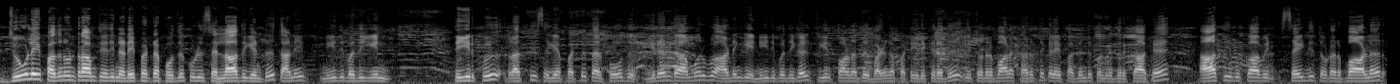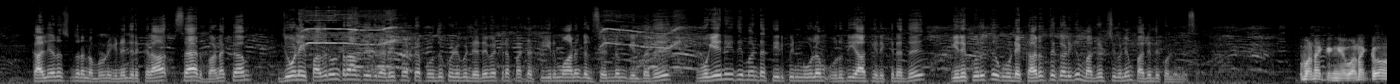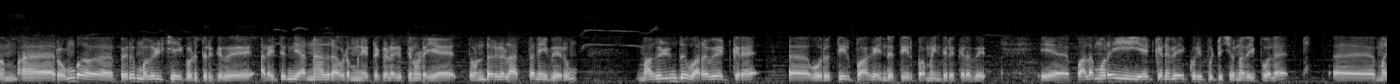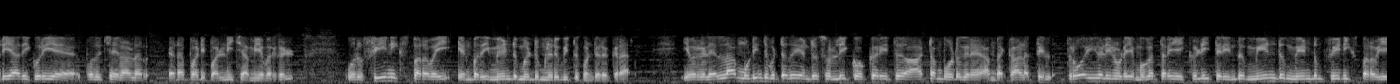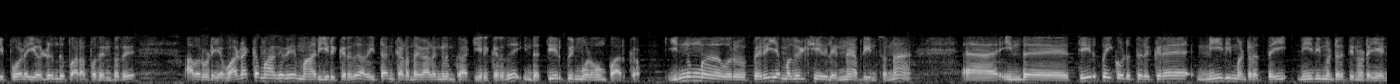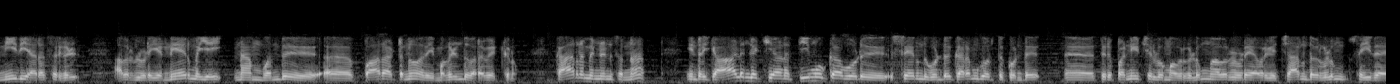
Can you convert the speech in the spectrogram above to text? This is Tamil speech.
ஜூலை பதினொன்றாம் தேதி நடைபெற்ற பொதுக்குழு செல்லாது என்று தனி நீதிபதியின் தீர்ப்பு ரத்து செய்யப்பட்டு தற்போது இரண்டு அமர்வு அடங்கிய நீதிபதிகள் தீர்ப்பானது வழங்கப்பட்டு இருக்கிறது இது தொடர்பான கருத்துக்களை பகிர்ந்து கொள்வதற்காக அதிமுகவின் செய்தி தொடர்பாளர் கல்யாணசுந்தரம் நம்மளுடன் இணைந்திருக்கிறார். சார் வணக்கம். ஜூலை பதினொன்றாம் தேதி நடைபெற்ற பொதுக்குழுவில் நிறைவேற்றப்பட்ட தீர்மானங்கள் செல்லும் என்பது உயர்நீதிமன்ற தீர்ப்பின் மூலம் உறுதியாக இருக்கிறது. இது குறித்து உங்களுடைய கருத்துக்களையும் மகிழ்ச்சிகளையும் பகிர்ந்து கொள்ளுங்கள் சார். வணக்கங்க வணக்கம். ரொம்ப பெரும் மகிழ்ச்சியை கொடுத்திருக்குது. அனைத்து இந்திய அண்ணா திராவிட முன்னேற்ற கழகத்தினுடைய தொண்டர்கள் அத்தனை பேரும் மகிழ்ந்து வரவேற்கிற ஒரு தீர்ப்பாக இந்த தீர்ப்பு அமைந்திருக்கிறது. பல பலமுறை ஏற்கனவே குறிப்பிட்டு சொன்னதைப் போல மரியாதைக்குரிய பொதுச் செயலாளர் எடப்பாடி பழனிசாமி அவர்கள் ஒரு ஃபீனிக்ஸ் பறவை என்பதை மீண்டும் மீண்டும் நிரூபித்துக் கொண்டிருக்கிறார். இவர்கள் எல்லாம் முடிந்துவிட்டது என்று சொல்லி கொக்கரித்து ஆட்டம் போடுகிற அந்த காலத்தில் துரோகிகளினுடைய முகத்திரையை கிழித்தெறிந்து மீண்டும் மீண்டும் ஃபீனிக்ஸ் பறவையைப் போல எழுந்து பறப்பது என்பது அவருடைய வழக்கமாகவே மாறி இருக்கிறது அதைத்தான் கடந்த காலங்களும் காட்டியிருக்கிறது. இந்த தீர்ப்பின் மூலமும் பார்க்கிறோம். இன்னும் ஒரு பெரிய மகிழ்ச்சி இதில் என்ன அப்படின்னு சொன்னா இந்த தீர்ப்பை கொடுத்திருக்கிற நீதிமன்றத்தை நீதிமன்றத்தினுடைய நீதி அரசர்கள் அவர்களுடைய நேர்மையை நாம் வந்து பாராட்டணும் அதை மகிழ்ந்து வரவேற்கணும். காரணம் என்னன்னு சொன்னா இன்றைக்கு ஆளுங்கட்சியான திமுகவோடு சேர்ந்து கொண்டு கரம் கோர்த்து கொண்டு திரு பன்னீர்செல்வம் அவர்களும் அவர்களுடைய அவர்களை சார்ந்தவர்களும் செய்த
